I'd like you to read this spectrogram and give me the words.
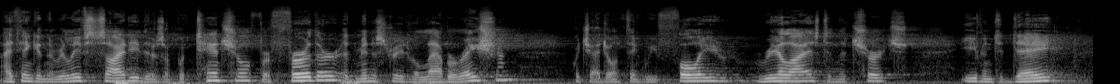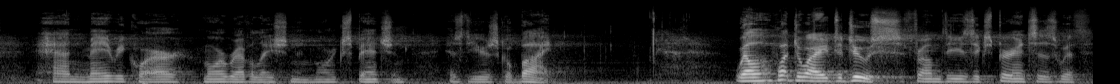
I think in the Relief Society there's a potential for further administrative elaboration, which I don't think we fully realized in the church even today and may require more revelation and more expansion as the years go by. Well, what do I deduce from these experiences with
